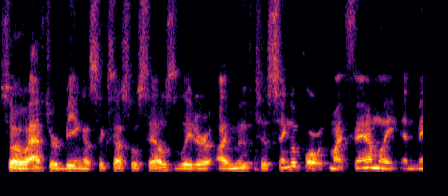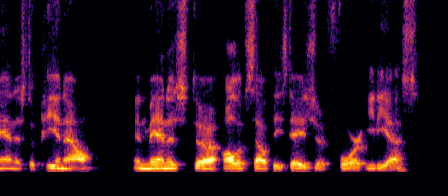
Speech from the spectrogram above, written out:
So after being a successful sales leader, I moved to Singapore with my family and managed a P&L and managed uh, all of Southeast Asia for EDS.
